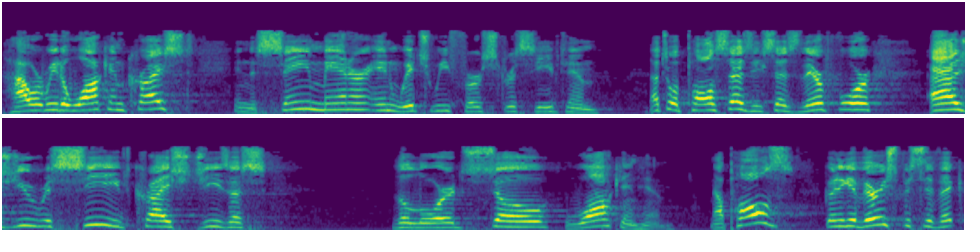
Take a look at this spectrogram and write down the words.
How are we to walk in Christ? in the same manner in which we first received him. That's what Paul says. He says, Therefore, as you received Christ Jesus the Lord, so walk in him. Now, Paul's going to get very specific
